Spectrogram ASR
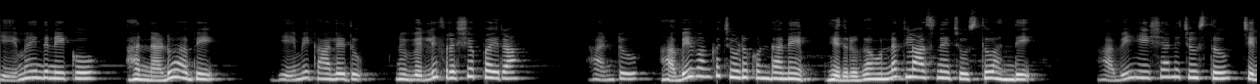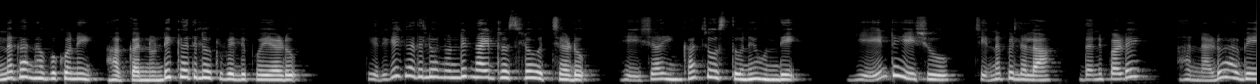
ఏమైంది నీకు? అన్నాడు అభి. ఏమీ కాలేదు. నువ్వు వెళ్ళి ఫ్రెష్ అప్ అయిరా అంటూ అభి వంక చూడకుండానే ఎదురుగా ఉన్న గ్లాస్నే చూస్తూ అంది. అభి ఈశాని చూస్తూ చిన్నగా నవ్వుకొని అక్కడి నుండి గదిలోకి వెళ్ళిపోయాడు. తిరిగి గదిలో నుండి నైట్ డ్రెస్లో వచ్చాడు. ఈషా ఇంకా చూస్తూనే ఉంది. ఏంటి ఈషు చిన్నపిల్లలా దాన్ని పడే అన్నాడు అభి.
